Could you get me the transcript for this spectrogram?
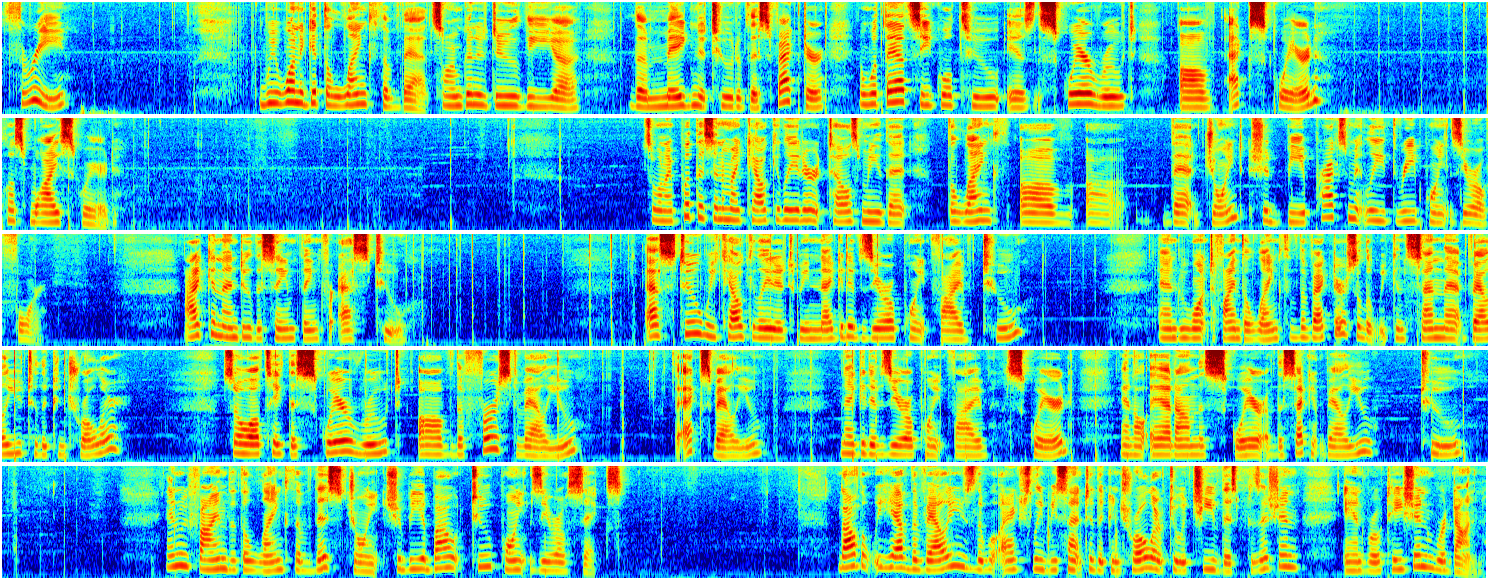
3 we want to get the length of that. So I'm going to do the uh, the magnitude of this vector, and what that's equal to is the square root of x squared plus y squared. So when I put this into my calculator, it tells me that the length of uh, that joint should be approximately 3.04. I can then do the same thing for S2. S2 we calculated to be negative 0.52 and we want to find the length of the vector so that we can send that value to the controller. So I'll take the square root of the first value, the x value, negative 0.5 squared, and I'll add on the square of the second value, 2 and we find that the length of this joint should be about 2.06. Now that we have the values that will actually be sent to the controller to achieve this position and rotation, we're done.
